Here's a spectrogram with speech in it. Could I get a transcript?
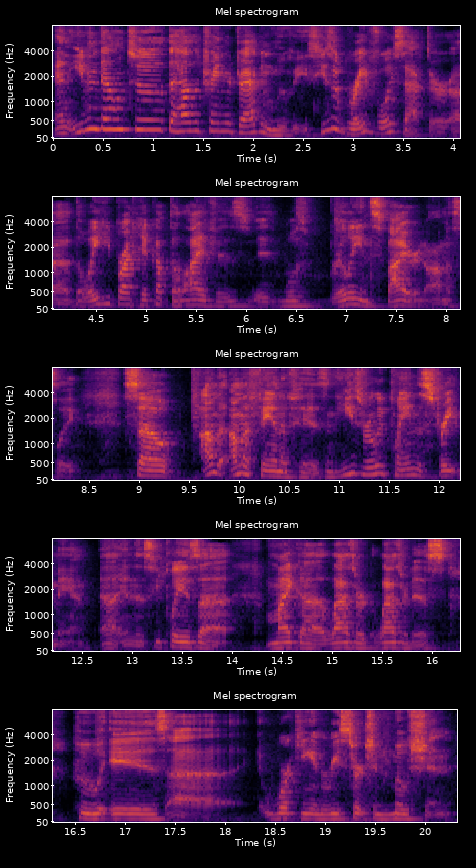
And even down to the How to Train Your Dragon movies, he's a great voice actor. Uh, the way he brought Hiccup to life is it was really inspired, honestly. So I'm I'm a fan of his, and he's really playing the straight man uh, in this. He plays uh, Mike uh, Lazar- Lazaridis, who is working in research in motion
